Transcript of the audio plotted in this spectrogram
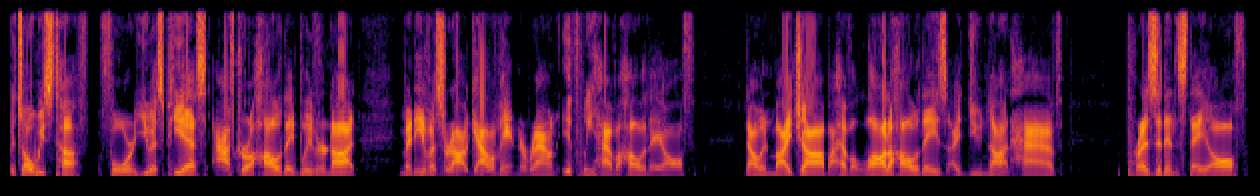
it's always tough for USPS after a holiday. Believe it or not, many of us are out gallivanting around if we have a holiday off. Now, in my job, I have a lot of holidays. I do not have President's Day off.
